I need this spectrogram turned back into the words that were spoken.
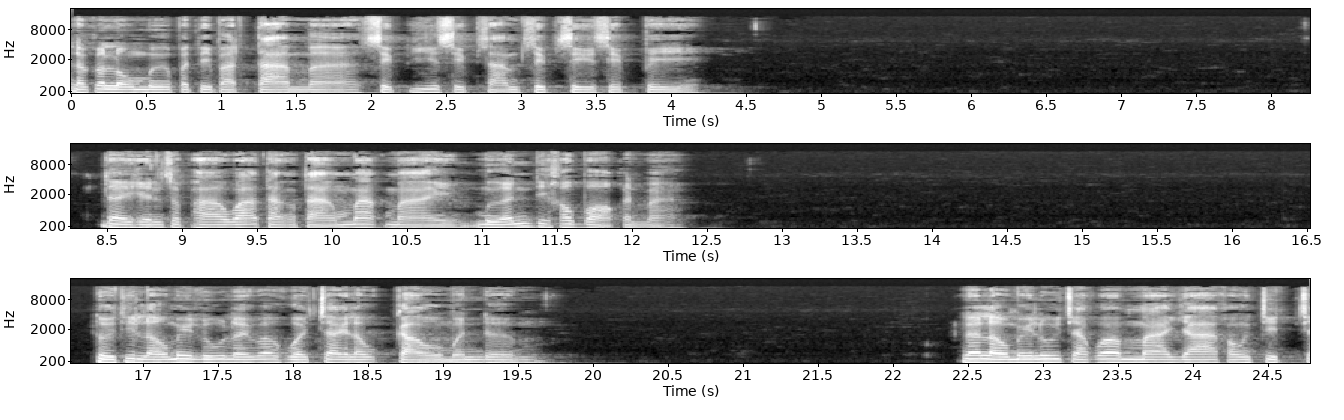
แล้วก็ลงมือปฏิบัติตามมาสิบยี่สิบสามสิบสี่สิบปี ได้เห็นสภาวะต่างๆมากมายเหมือนที่เขาบอกกันมา โดยที่เราไม่รู้เลยว่าหัวใจเราเก่าเหมือนเดิม และเราไม่รู้จักว่ามายาของจิตใจ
